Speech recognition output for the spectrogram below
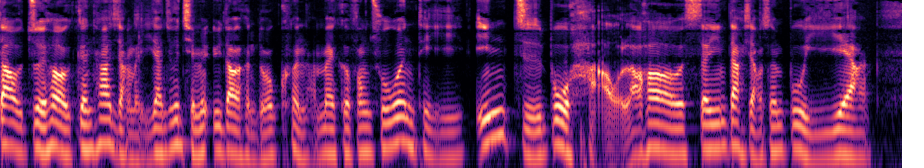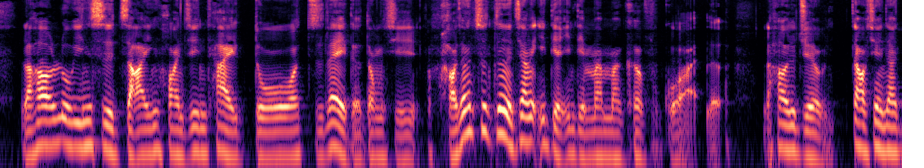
到最后跟他讲的一样，就是前面遇到了很多困难，麦克风出问题，音质不好，然后声音大小声不一样，然后录音室杂音环境太多之类的东西，好像是真的这样一点一点慢慢克服过来了，然后就觉得到现在。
